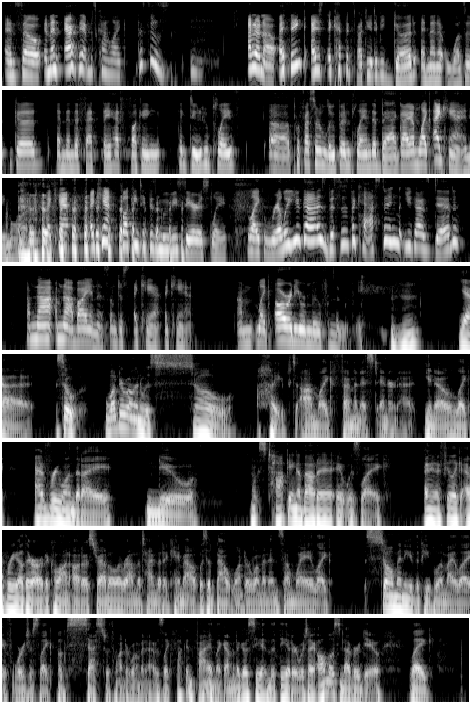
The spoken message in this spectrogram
And so, and then after that, I'm just kind of like, this is, I don't know. I think I just I kept expecting it to be good, and then it wasn't good. And then the fact they had fucking like dude who plays uh Professor Lupin playing the bad guy, I'm like, I can't anymore. I can't. I can't fucking take this movie seriously. Like, really, you guys? This is the casting that you guys did. I'm not. I'm not buying this. I'm just. I can't. I can't. I'm like already removed from the movie. Mm-hmm. Yeah. So Wonder Woman was so hyped on like feminist internet, you know, like everyone that I knew was talking about it. It was like I mean, I feel like every other article on Autostraddle around the time that it came out was about Wonder Woman in some way. Like so many of the people in my life were just like obsessed with Wonder Woman. I was like, fucking fine. Like I'm gonna go see it in the theater, which I almost never do. Like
